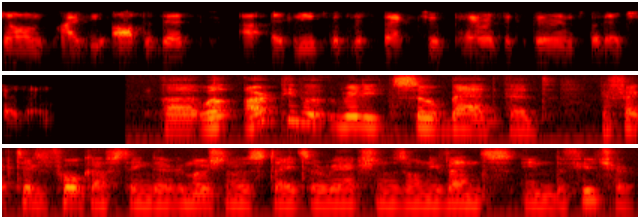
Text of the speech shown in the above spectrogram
shown quite the opposite, uh, at least with respect to parents' experience for their children. Uh, well, are people really so bad at affective forecasting their emotional states or reactions on events in the future?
